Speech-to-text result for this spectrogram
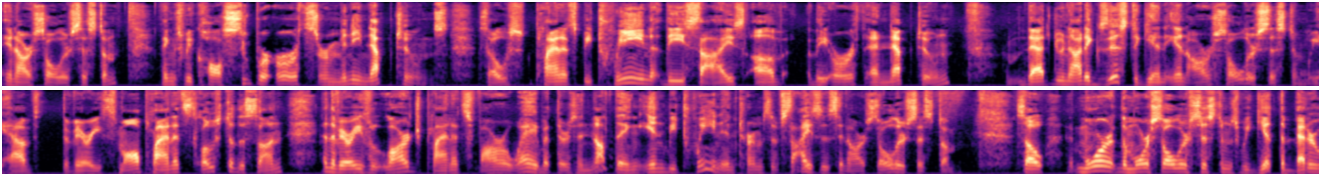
in our solar system, things we call super Earths or mini Neptunes. So planets between the size of the Earth and Neptune that do not exist again in our solar system. We have the very small planets close to the sun and the very large planets far away. But there's nothing in between in terms of sizes in our solar system. So more the more solar systems we get, the better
